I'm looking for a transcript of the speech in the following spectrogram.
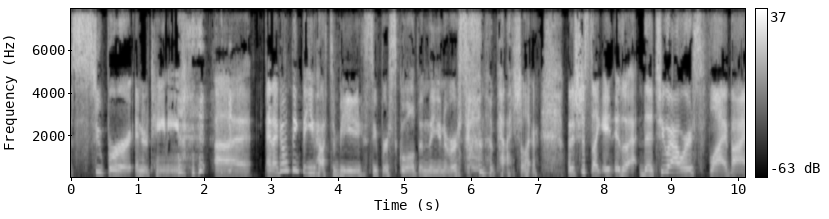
super entertaining. uh, and I don't think that you have to be super schooled in the universe of The Bachelor, but it's just like it, it- the, two hours fly by,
